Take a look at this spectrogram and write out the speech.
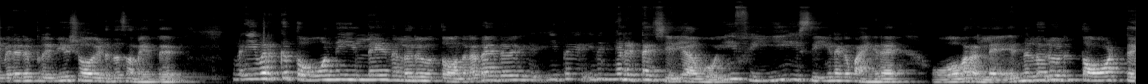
ഇവരൊരു പ്രിവ്യൂ ഷോ ഇടുന്ന സമയത്ത് ഇവർക്ക് തോന്നിയില്ലേ എന്നുള്ളൊരു തോന്നൽ അതായത് ഇത് ഇതിങ്ങനെ ഇട്ടാൽ ശരിയാവോ? ഈ ഫീ സീനൊക്കെ ഭയങ്കര ഓവറല്ലേ എന്നുള്ള ഒരു ഒരു തോട്ട്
